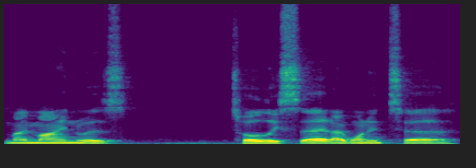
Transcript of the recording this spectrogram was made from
my mind was totally set. I wanted to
